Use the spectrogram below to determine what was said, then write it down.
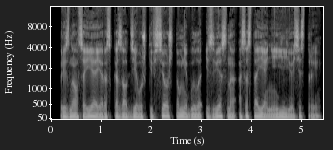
— признался я и рассказал девушке все, что мне было известно о состоянии ее сестры.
